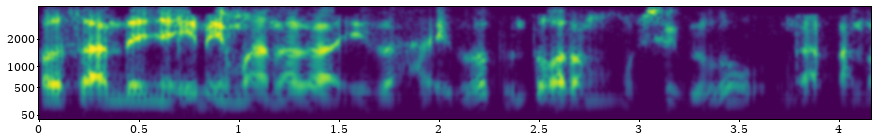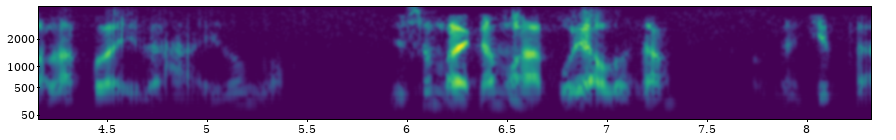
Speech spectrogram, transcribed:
kalau seandainya ini makna la ilaha illallah tentu orang musyrik dulu nggak akan nolak la ilaha illallah. Justru mereka mengakui Allah sang pencipta,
